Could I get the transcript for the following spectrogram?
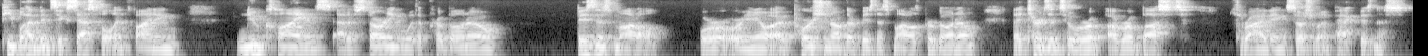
people have been successful in finding new clients out of starting with a pro bono business model or, or you know a portion of their business model is pro bono that turns into a, a robust thriving social impact business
